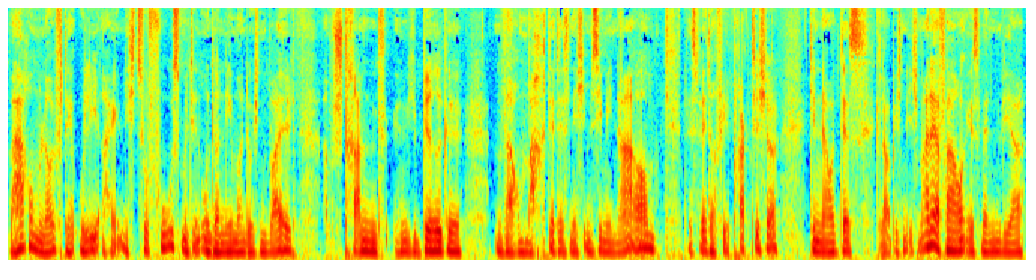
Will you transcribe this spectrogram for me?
warum läuft der Uli eigentlich zu Fuß mit den Unternehmern durch den Wald, am Strand, im Gebirge? Warum macht er das nicht im Seminarraum? Das wäre doch viel praktischer. Genau das glaube ich nicht. Meine Erfahrung ist, wenn wir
